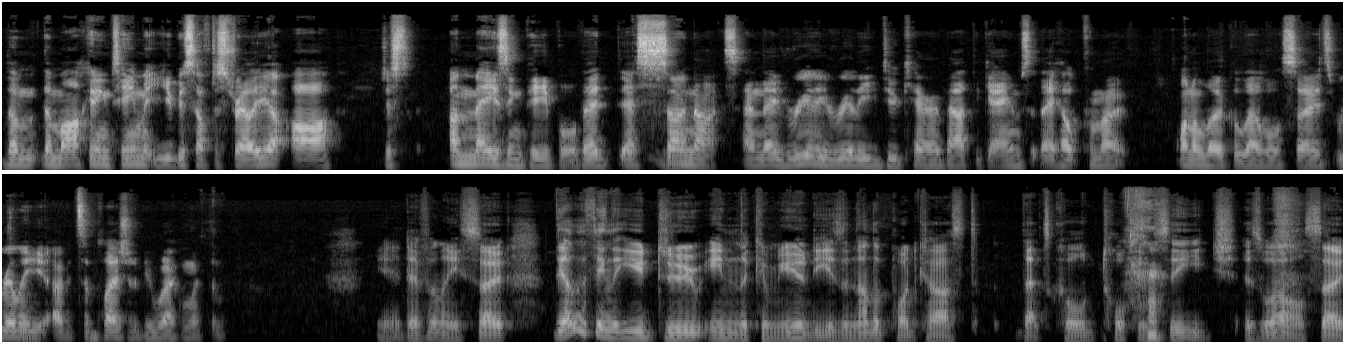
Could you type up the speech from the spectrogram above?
the the marketing team at Ubisoft Australia are just amazing people. They're they're so nice, and they really really do care about the games that they help promote on a local level. So it's really uh, it's a pleasure to be working with them. Yeah, definitely. So the other thing that you do in the community is another podcast that's called Talking Siege as well. So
